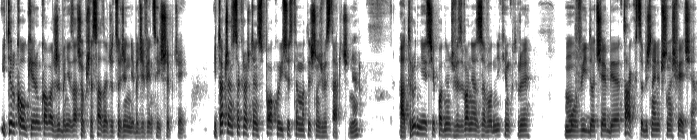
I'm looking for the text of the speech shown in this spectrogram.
i tylko ukierunkować, żeby nie zaczął przesadzać, że codziennie będzie więcej szybciej. I to częstokroć ten spokój i systematyczność wystarczy, nie? A trudniej jest się podjąć wyzwania z zawodnikiem, który mówi do ciebie, tak, chcę być najlepszy na świecie,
